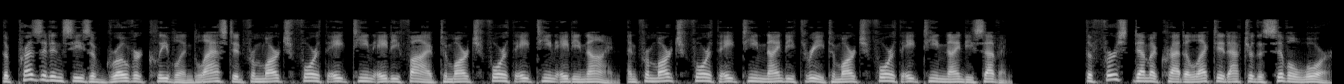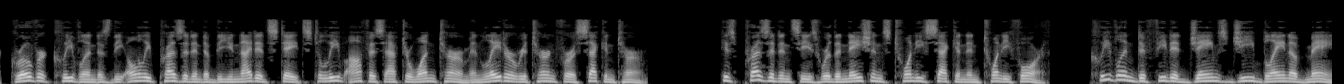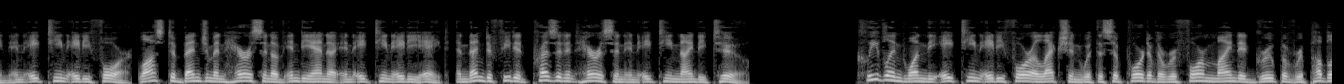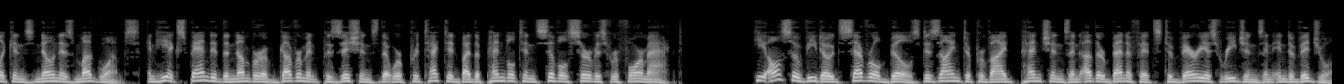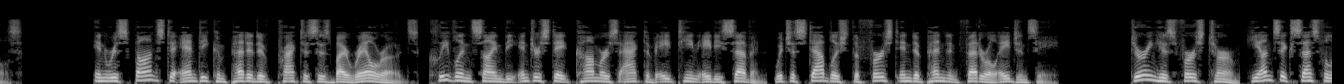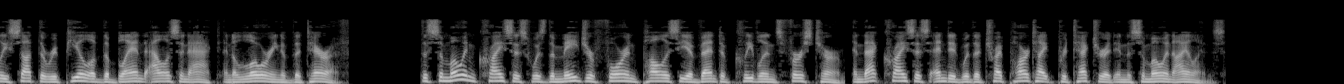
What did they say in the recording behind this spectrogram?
The presidencies of Grover Cleveland lasted from March 4, 1885 to March 4, 1889, and from March 4, 1893 to March 4, 1897. The first Democrat elected after the Civil War, Grover Cleveland is the only President of the United States to leave office after one term and later return for a second term. His presidencies were the nation's 22nd and 24th. Cleveland defeated James G. Blaine of Maine in 1884, lost to Benjamin Harrison of Indiana in 1888, and then defeated President Harrison in 1892. Cleveland won the 1884 election with the support of a reform-minded group of Republicans known as Mugwumps, and he expanded the number of government positions that were protected by the Pendleton Civil Service Reform Act. He also vetoed several bills designed to provide pensions and other benefits to various regions and individuals. In response to anti-competitive practices by railroads, Cleveland signed the Interstate Commerce Act of 1887, which established the first independent federal agency. During his first term, he unsuccessfully sought the repeal of the Bland-Allison Act and a lowering of the tariff. The Samoan crisis was the major foreign policy event of Cleveland's first term, and that crisis ended with a tripartite protectorate in the Samoan Islands.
